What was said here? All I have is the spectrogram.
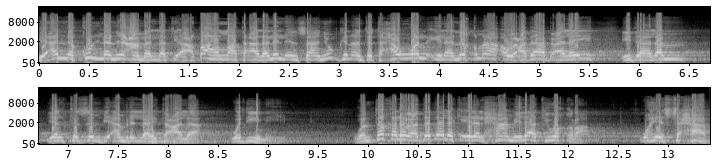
بأن كل نعم التي أعطاها الله تعالى للإنسان يمكن أن تتحول إلى نقمة أو عذاب عليه إذا لم يلتزم بأمر الله تعالى ودينه. وانتقل بعد ذلك إلى الحاملات وقرا. وهي السحاب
